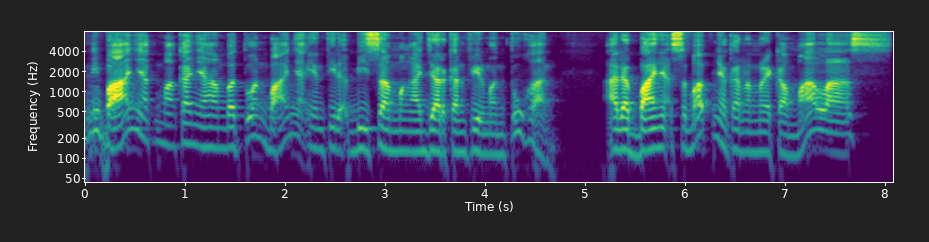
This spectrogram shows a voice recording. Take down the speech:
Ini banyak makanya hamba Tuhan banyak yang tidak bisa mengajarkan firman Tuhan. Ada banyak sebabnya karena mereka malas,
